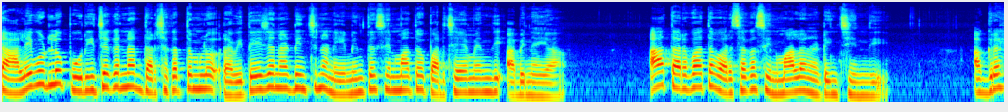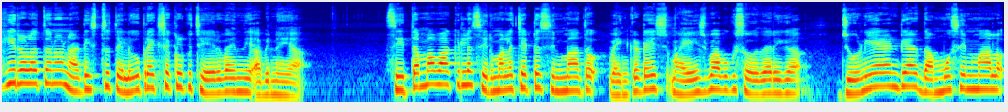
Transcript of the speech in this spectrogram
టాలీవుడ్లో పూరీ జగన్నాథ్ దర్శకత్వంలో రవితేజ నటించిన నేనింత సినిమాతో పరిచయమైంది అభినయ. ఆ తర్వాత వరుసగా సినిమాలో నటించింది. అగ్రహీరోలతోనూ నటిస్తూ తెలుగు ప్రేక్షకులకు చేరువైంది అభినయ. సీతమ్మ వాకిళ్ళ సిరిమల చెట్టు సినిమాతో వెంకటేష్ మహేష్ బాబుకు సోదరిగా జూనియర్ ఎన్టీఆర్ దమ్ము సినిమాలో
